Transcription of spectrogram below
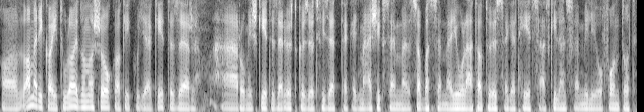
Az amerikai tulajdonosok, akik ugye 2003 és 2005 között fizettek egy másik szemmel, szabad szemmel jól látható összeget, 790 millió fontot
